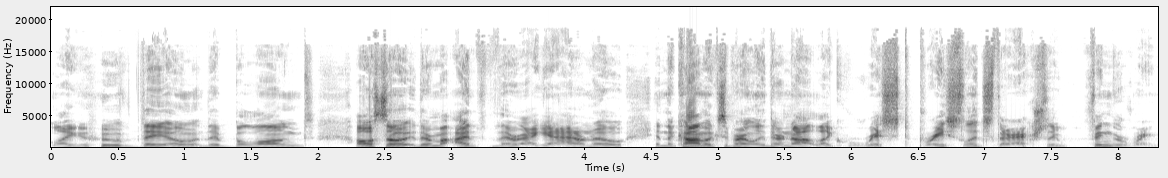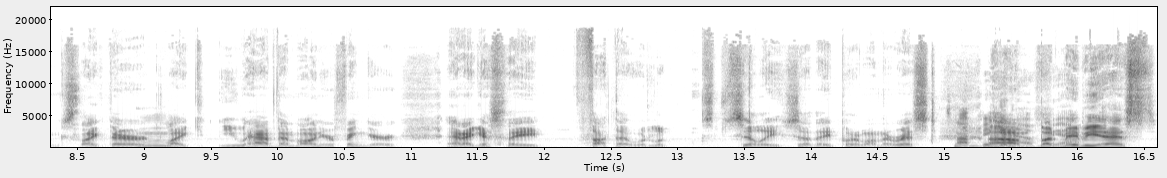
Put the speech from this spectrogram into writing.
like who they own, they belonged. Also, they're, I, they're again, I don't know. In the comics, apparently they're not like wrist bracelets; they're actually finger rings. Like they're Hmm. like you have them on your finger, and I guess they thought that would look silly, so they put them on their wrist. it's not big Um, enough. but yeah. maybe it has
